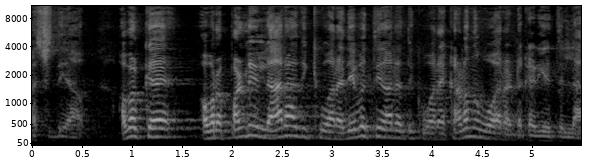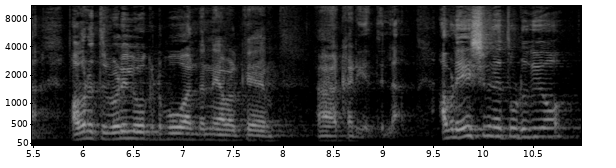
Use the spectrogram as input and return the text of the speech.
അശുദ്ധിയാകും. അവൾക്ക് അവരുടെ പള്ളിയിൽ ആരാധിക്കുവാനോ ദൈവത്തെ ആരാധിക്കുവാനോ കടന്നു പോകാനായിട്ട് കഴിയത്തില്ല. ഭവനത്തിൽ വെളിയിലോക്കിട്ട് പോകാൻ തന്നെ അവൾക്ക് കഴിയത്തില്ല. അവൾ യേശുവിനെ തൊടുകയോ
